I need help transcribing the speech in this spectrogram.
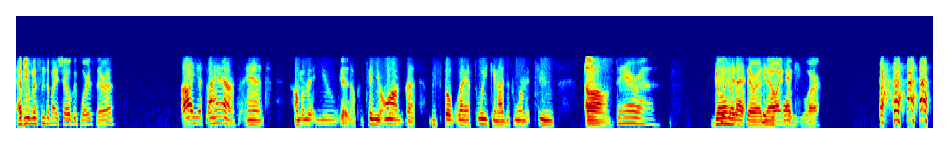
Have you listened to my show before, Sarah? Ah, yes, I have, and I'm gonna let you, you know, continue on. But we spoke last week, and I just wanted to. Oh, Um, Sarah. Go ahead, piggyback- Sarah. Now I know who you are.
